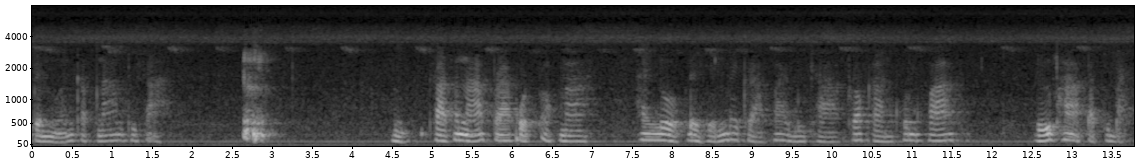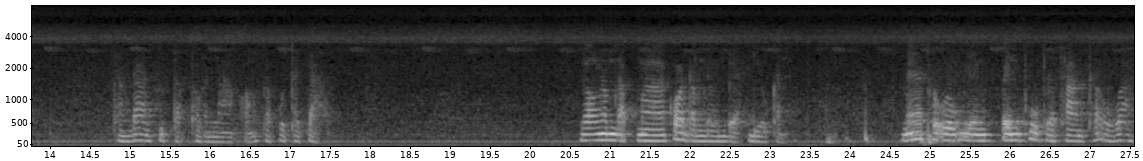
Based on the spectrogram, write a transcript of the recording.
เป็นเหมือนกับน้ำที่สะอาดศาสนาปรากฏออกมาให้โลกได้เห็นได้กราบไหว้บูชา เพราะการค้นคว้า หรือภาพปฏิบัติ ทางด้านจิตภาวนาของพระพุทธเจ้า ลองลำดับมาก็ดำเนินแบบเดียวกัน แม้พระองค์เองเป็นผู้ประทานพระโอวาท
